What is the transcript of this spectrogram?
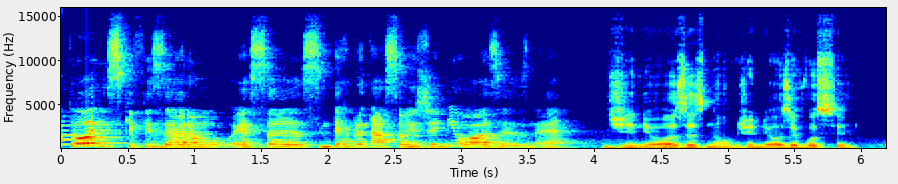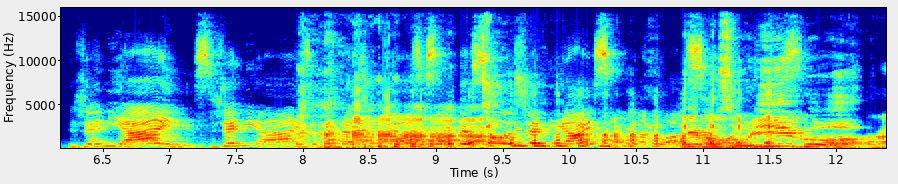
atores que fizeram essas interpretações geniosas, né? Geniosas não, geniosa é você. Geniais, geniais, é verdade, geniosas são pessoas geniais na atuação. Temos o Igor!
